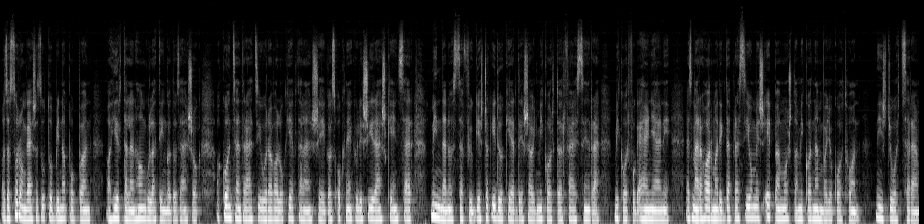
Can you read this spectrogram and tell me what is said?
az a szorongás az utóbbi napokban, a hirtelen hangulatingadozások, a koncentrációra való képtelenség, az ok nélküli síráskényszer, minden összefügg, és csak időkérdése, hogy mikor tör felszínre, mikor fog elnyelni. Ez már a harmadik depresszióm, és éppen most, amikor nem vagyok otthon nincs gyógyszerem,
